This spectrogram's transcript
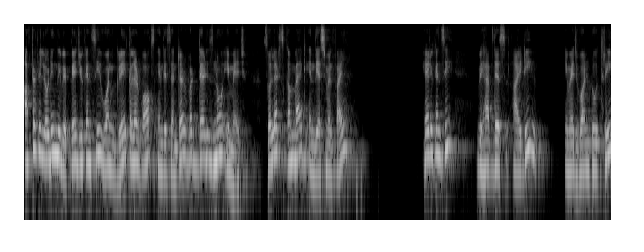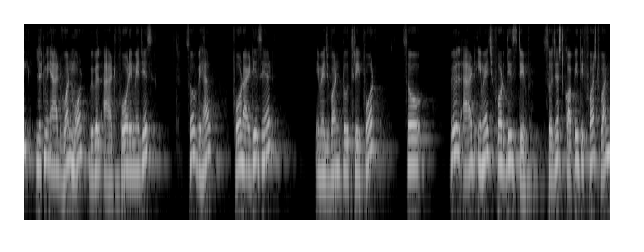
After reloading the web page, you can see one gray color box in the center, but there is no image. So let's come back in the HTML file. Here you can see we have this ID image 1 2 3 let me add one more. We will add four images. So we have four IDs here. Image 1 2 3 4 so we will add image for this div. So just copy the first one.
